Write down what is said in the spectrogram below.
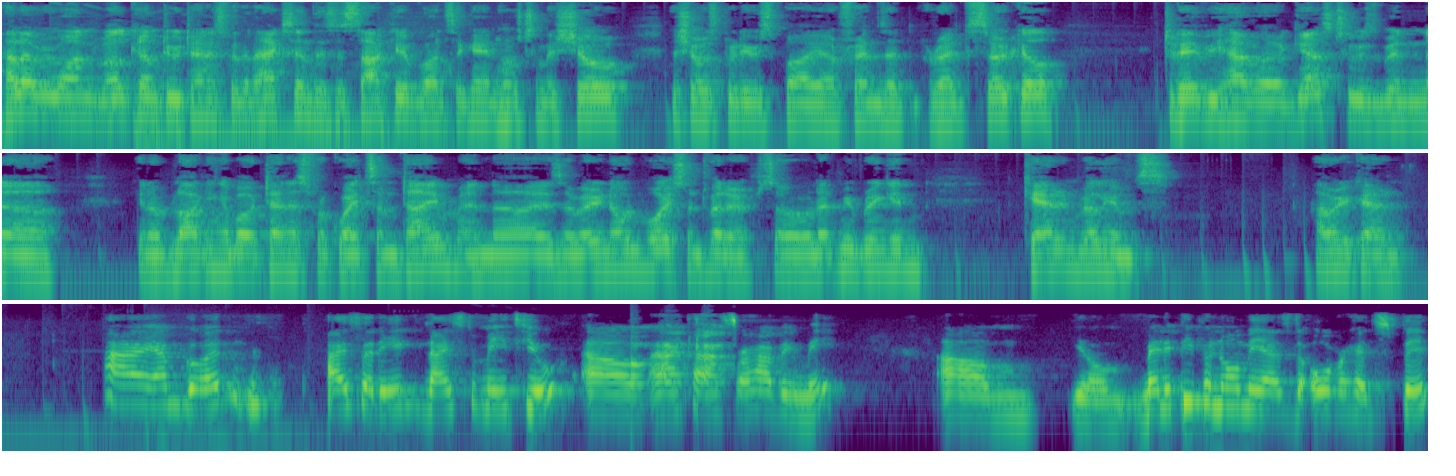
Hello, everyone. Welcome to Tennis with an Accent. This is Sakib once again hosting the show. The show is produced by our friends at Red Circle. Today we have a guest who's been, uh, you know, blogging about tennis for quite some time and uh, is a very known voice on Twitter. So let me bring in Karen Williams. How are you, Karen? Hi, I'm good. Hi, Sadiq. Nice to meet you. Um, and thanks for having me. Um, you know, many people know me as the overhead spin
